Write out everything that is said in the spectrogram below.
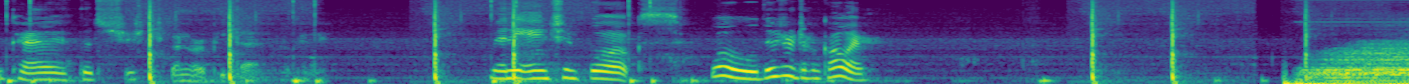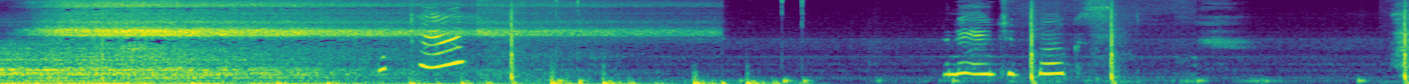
Okay, that's just gonna repeat that. Okay. Many ancient books. Whoa, those are a different color. Okay. Many ancient books.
